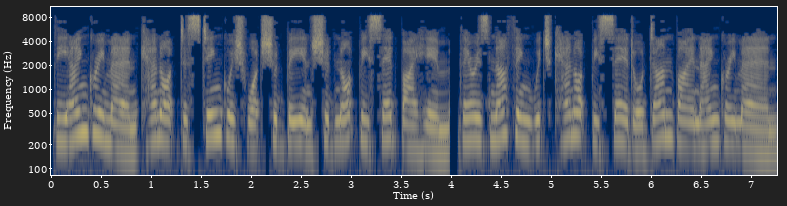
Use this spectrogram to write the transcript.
The angry man cannot distinguish what should be and should not be said by him, there is nothing which cannot be said or done by an angry man.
